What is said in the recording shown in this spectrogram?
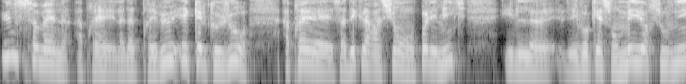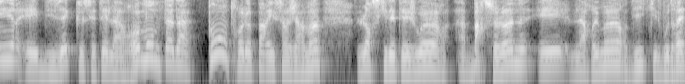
une semaine après la date prévue et quelques jours après sa déclaration polémique. Il euh, évoquait son meilleur souvenir et disait que c'était la remontada contre le Paris Saint-Germain lorsqu'il était joueur à Barcelone et la rumeur dit qu'il voudrait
